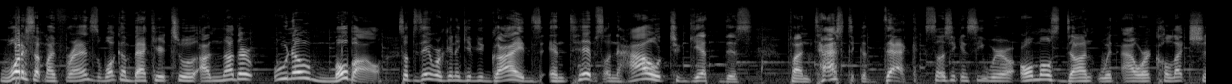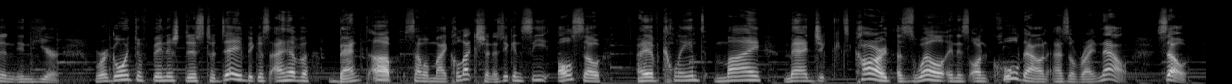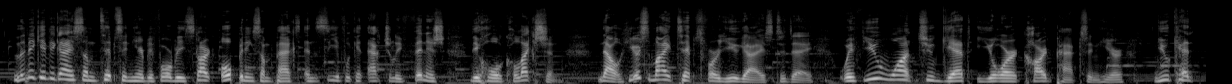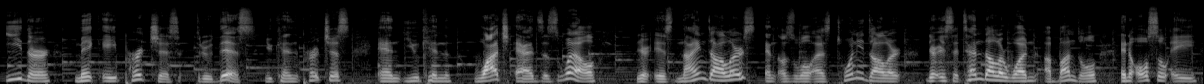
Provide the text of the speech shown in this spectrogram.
What is up my friends? Welcome back here to another Uno Mobile. So today we're going to give you guides and tips on how to get this Fantastica deck. So as you can see, we're almost done with our collection in here. We're going to finish this today because I have banked up some of my collection. As you can see also, I have claimed my magic card as well and is on cooldown as of right now. So let me give you guys some tips in here before we start opening some packs and see if we can actually finish the whole collection. Now, here's my tips for you guys today. If you want to get your card packs in here, you can either make a purchase through this. You can purchase and you can watch ads as well. There is $9 and as well as $20. There is a $10 one, a bundle, and also a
